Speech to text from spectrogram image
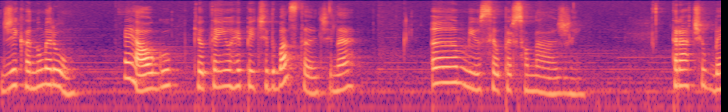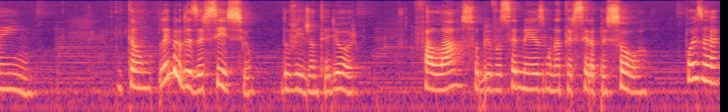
Dica número 1. Um, é algo que eu tenho repetido bastante, né? Ame o seu personagem, trate-o bem. Então, lembra do exercício do vídeo anterior? Falar sobre você mesmo na terceira pessoa? Pois é,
